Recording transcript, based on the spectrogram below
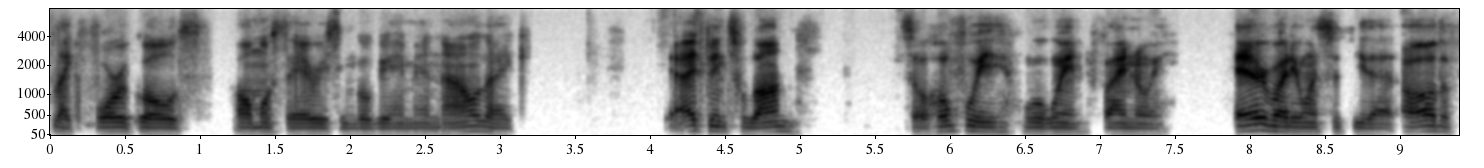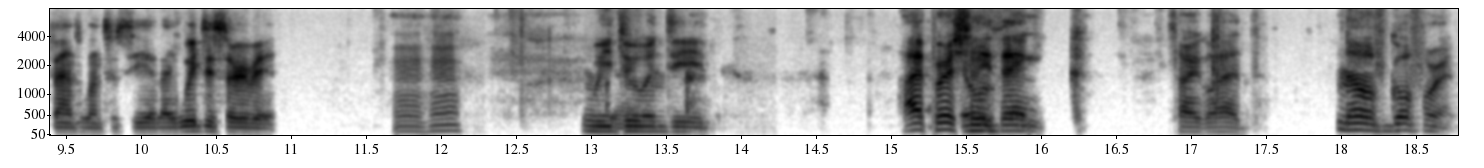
like four goals almost every single game, and now like yeah, it's been too long. So hopefully we'll win finally. Everybody wants to see that. All the fans want to see it. Like we deserve it. Mm hmm We Yeah. do indeed. I personally was- think. Sorry, go ahead. No, go for it.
